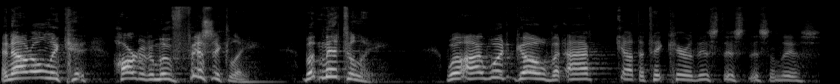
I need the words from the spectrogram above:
And not only harder to move physically, but mentally. Well, I would go, but I've got to take care of this, this, this, and this.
